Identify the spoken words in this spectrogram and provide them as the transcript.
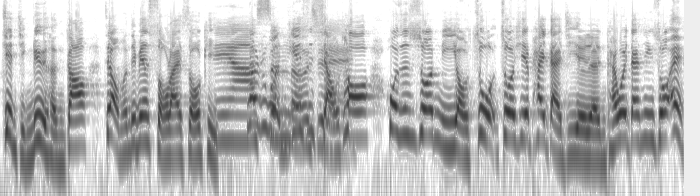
见警率很高，在我们这边手来手去。那如果你今天是小偷，或者是说你有做做一些拍歹机的人，才会担心说，哎，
